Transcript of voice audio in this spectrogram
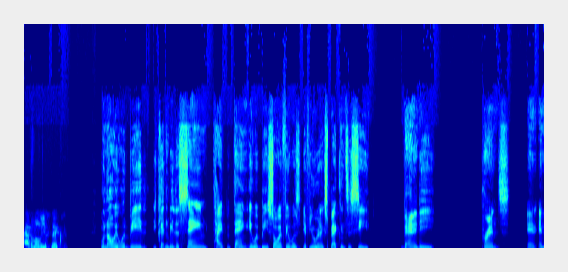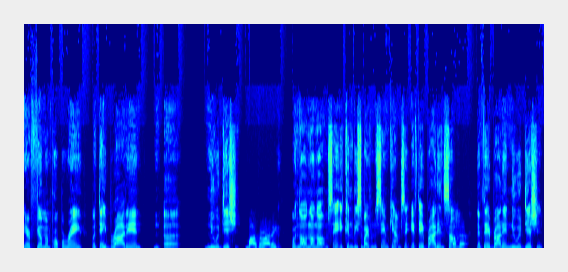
Apollonia Six. Well, no, it would be it couldn't be the same type of thing. It would be so if it was if you were expecting to see Vanity, Prince, and and they're filming Purple Rain, but they brought in uh New Edition. Mazarati. Well, no, no, no. I'm saying it couldn't be somebody from the same camp. I'm saying if they brought in something, Okay. if they brought in New Edition,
